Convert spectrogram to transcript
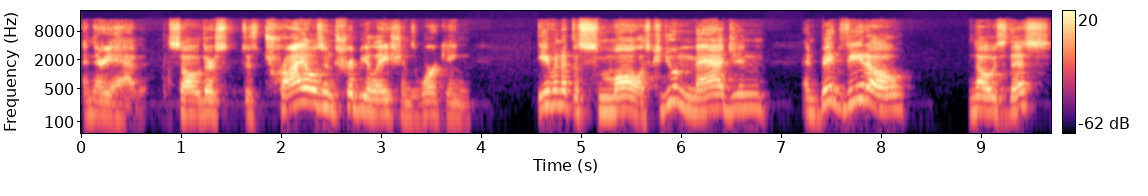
And there you have it. So there's just trials and tribulations working even at the smallest. Could you imagine? And Big Vito knows this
